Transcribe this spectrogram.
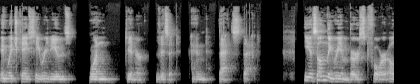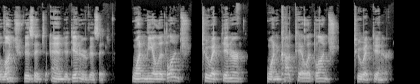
in which case he reviews one dinner visit, and that's that. He is only reimbursed for a lunch visit and a dinner visit, one meal at lunch, two at dinner, one cocktail at lunch, two at dinner.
